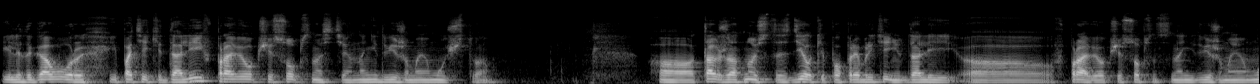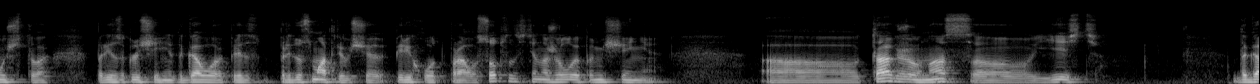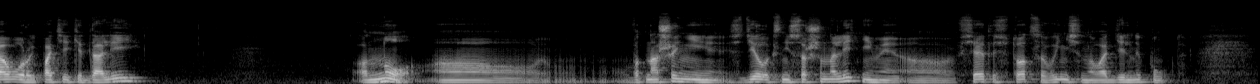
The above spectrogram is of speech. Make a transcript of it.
или договоры ипотеки долей в праве общей собственности на недвижимое имущество. А, также относятся сделки по приобретению долей а, в праве общей собственности на недвижимое имущество при заключении договора, предусматривающего переход права собственности на жилое помещение. А, также у нас есть договор ипотеки долей но а, в отношении сделок с несовершеннолетними а, вся эта ситуация вынесена в отдельный пункт.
